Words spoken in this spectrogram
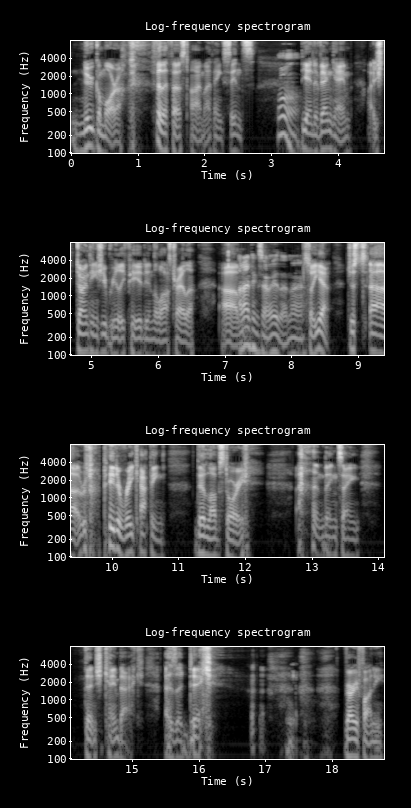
new Gamora for the first time. I think since Hmm. the end of Endgame. I just don't think she really appeared in the last trailer. Um, I don't think so either. No. so yeah, just uh, Peter recapping their love story, and then saying, then she came back as a dick. Very funny.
